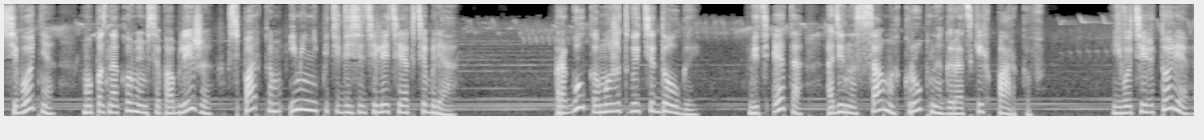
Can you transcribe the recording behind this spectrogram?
Сегодня мы познакомимся поближе с парком имени 50-летия октября. Прогулка может выйти долгой, ведь это один из самых крупных городских парков – его территория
